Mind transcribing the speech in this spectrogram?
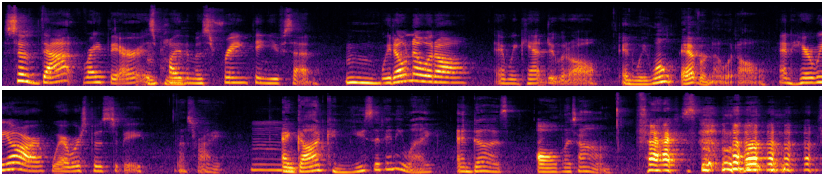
So that right there is Mm-hmm. probably the most freeing thing you've said. Mm. We don't know it all, and we can't do it all. And we won't ever know it all. And here we are, where we're supposed to be. That's right. And God can use it anyway and does all the time. Facts.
